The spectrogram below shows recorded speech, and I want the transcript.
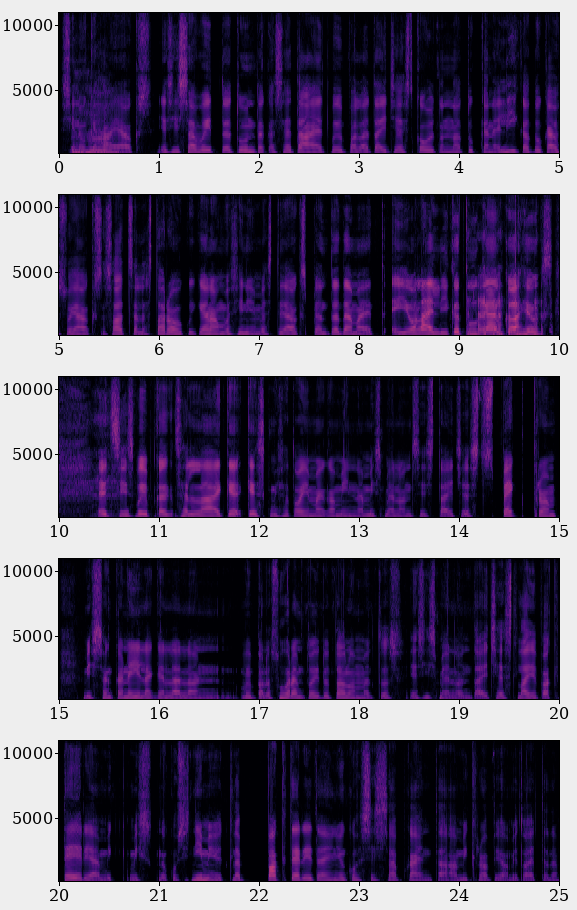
sinu mm -hmm. keha jaoks. Ja siis sa võid tunda ka seda, et võib-olla Digest Gold on natukene liiga tugev su jaoks, sa saad sellest aru, kuigi enamus inimeste jaoks pean tõdema, et ei ole liiga tugev kahjuks. Et siis võib ka selle keskmise toimega minna, mis meil on siis Digest Spectrum, mis on ka neile, kellel on võib-olla suurem toidutalumatus ja siis meil on Digest Live Bacteria, mis nagu siis nimi ütleb, bakterid on ju, kus siis saab ka enda mikrobiomi toetada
